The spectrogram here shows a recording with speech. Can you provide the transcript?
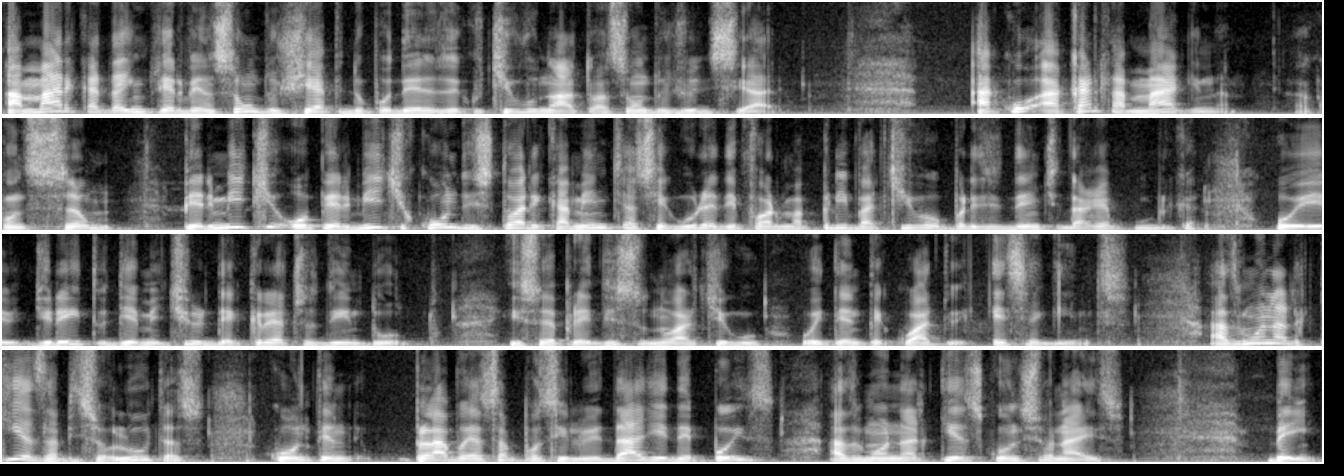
a marca da intervenção do chefe do Poder Executivo na atuação do Judiciário. A, a Carta Magna a Constituição, permite ou permite quando historicamente assegura de forma privativa ao presidente da República o direito de emitir decretos de indulto. Isso é previsto no artigo 84 e seguintes. As monarquias absolutas contemplavam essa possibilidade e depois as monarquias constitucionais. Bem,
